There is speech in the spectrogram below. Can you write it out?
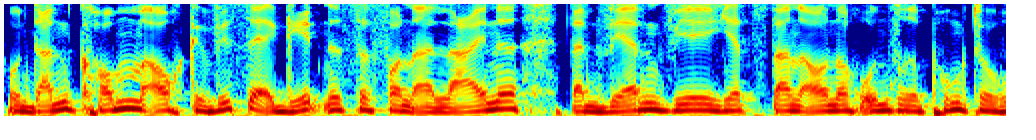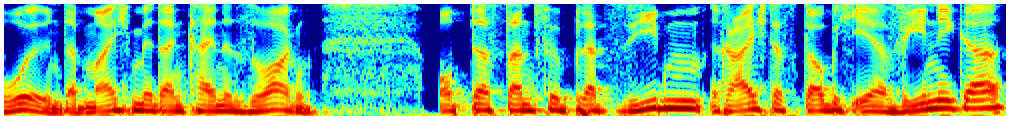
und dann kommen auch gewisse Ergebnisse von alleine. Dann werden wir jetzt dann auch noch unsere Punkte holen. Da mache ich mir dann keine Sorgen. Ob das dann für Platz 7 reicht, das glaube ich eher weniger.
